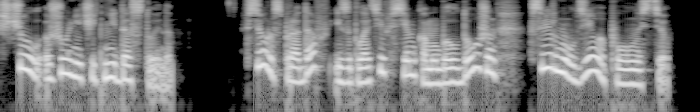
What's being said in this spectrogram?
счел жульничать недостойным. Все распродав и заплатив всем, кому был должен, свернул дело полностью –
